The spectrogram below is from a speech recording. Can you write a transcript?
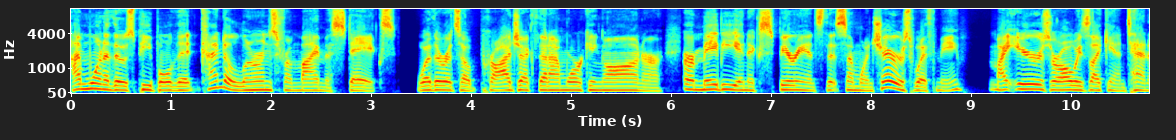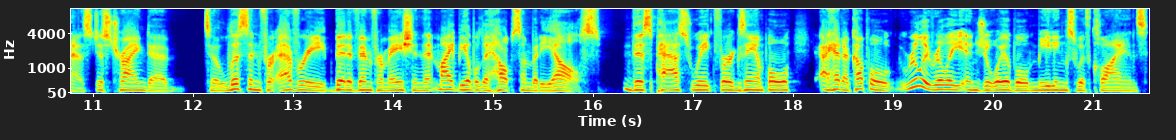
I'm one of those people that kind of learns from my mistakes, whether it's a project that I'm working on or or maybe an experience that someone shares with me. My ears are always like antennas, just trying to to listen for every bit of information that might be able to help somebody else this past week, for example, I had a couple really, really enjoyable meetings with clients.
